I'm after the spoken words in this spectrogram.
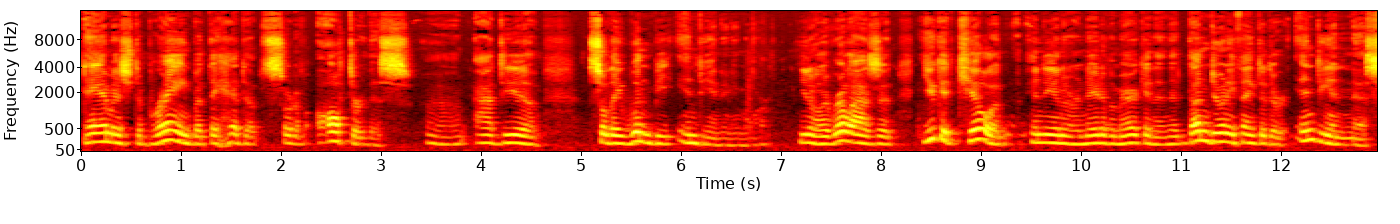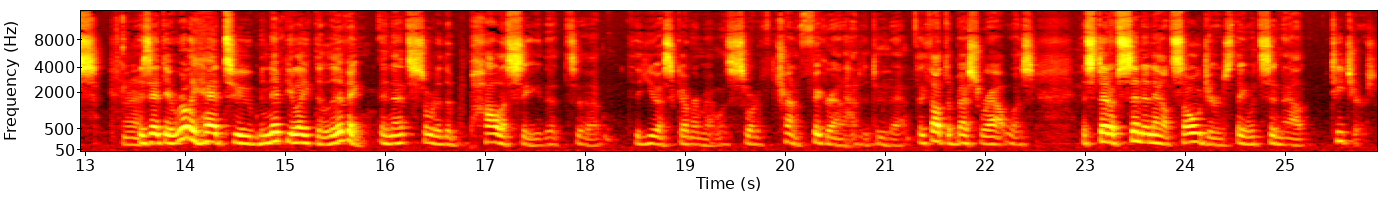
damage the brain, but they had to sort of alter this uh, idea so they wouldn't be Indian anymore you know, they realized that you could kill an Indian or a Native American and it doesn't do anything to their Indianness. Right. Is that they really had to manipulate the living, and that's sort of the policy that uh, the U.S. government was sort of trying to figure out how to do that. They thought the best route was instead of sending out soldiers, they would send out teachers.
